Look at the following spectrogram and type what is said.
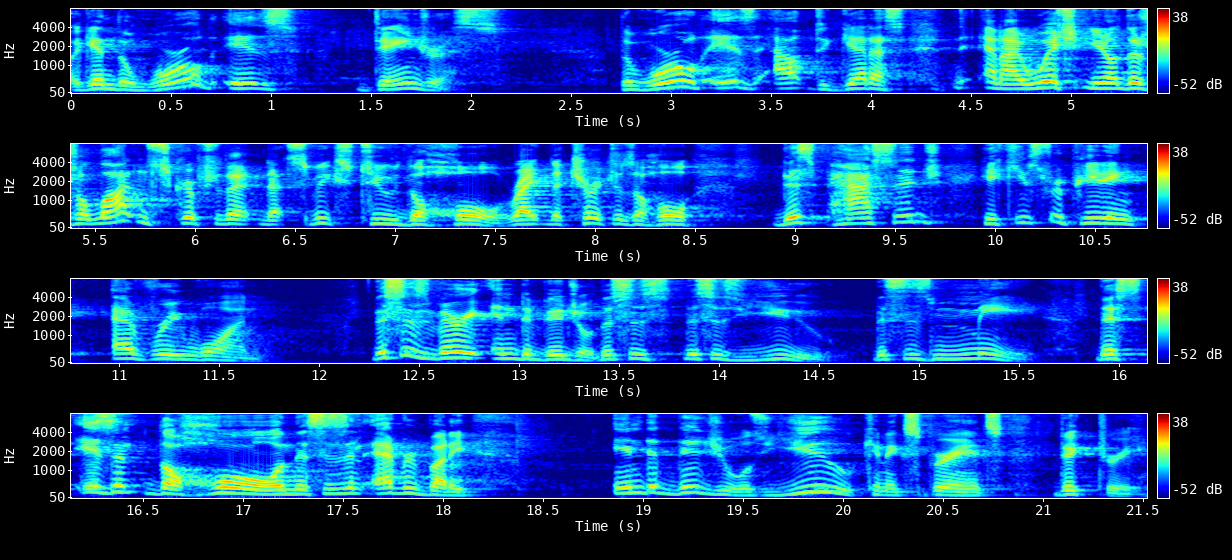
Again, the world is dangerous. The world is out to get us. And I wish, you know, there's a lot in Scripture that, that speaks to the whole, right? The church as a whole. This passage, he keeps repeating everyone. This is very individual. This is, this is you. This is me. This isn't the whole, and this isn't everybody. Individuals, you can experience victory.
